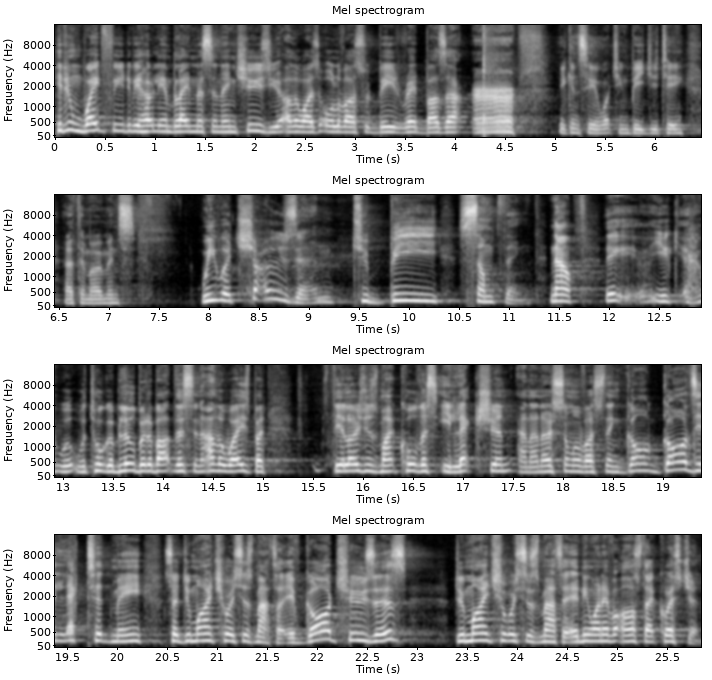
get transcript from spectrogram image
He didn't wait for you to be holy and blameless and then choose you. Otherwise, all of us would be red buzzer. You can see watching BGT at the moment. We were chosen to be something. Now, you, we'll, we'll talk a little bit about this in other ways, but theologians might call this election. And I know some of us think, God, God's elected me, so do my choices matter? If God chooses, do my choices matter? Anyone ever asked that question?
